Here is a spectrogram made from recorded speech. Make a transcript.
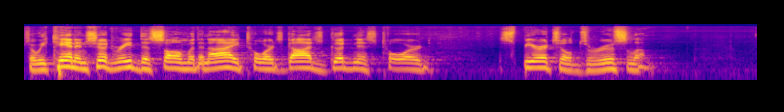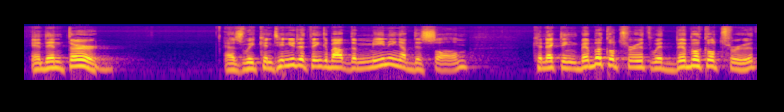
So we can and should read this psalm with an eye towards God's goodness toward spiritual Jerusalem. And then, third, as we continue to think about the meaning of this psalm, connecting biblical truth with biblical truth,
